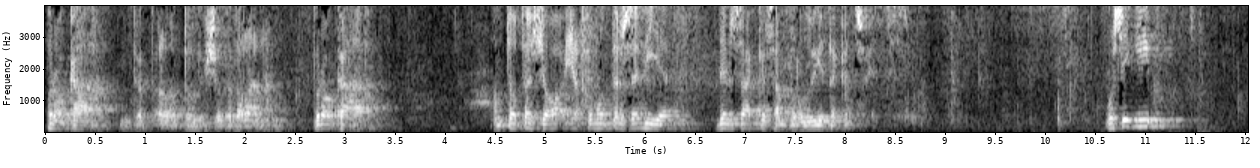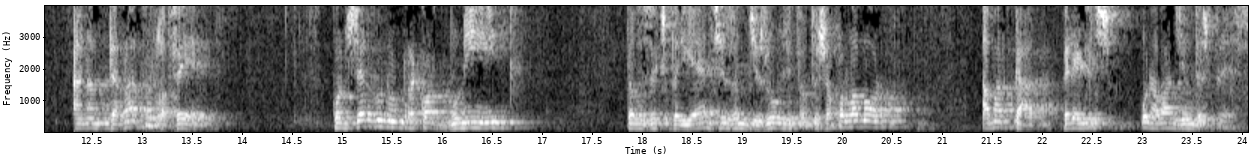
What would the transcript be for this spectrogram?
Però que la traducció catalana però que amb tot això ja som el tercer dia d'ençà que s'han produït aquests fets. O sigui han enterrat la fe. Conserven un record bonic de les experiències amb Jesús i tot això per la mort ha marcat per ells un abans i un després.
